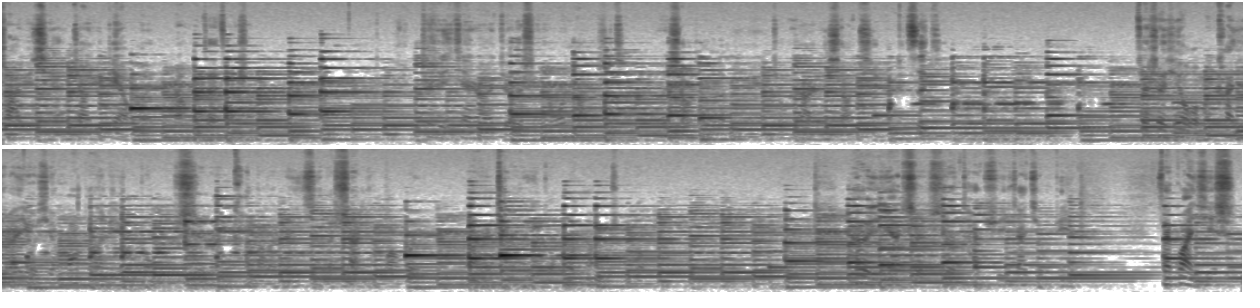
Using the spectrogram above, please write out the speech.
就是在杀鱼前将鱼电毁，然后再宰杀。这是一件让人觉得十分温暖的事情，因为小动物的命运就会让人想起人类自己。在这些我们看起来有些荒唐的理由中，诗人看到了人性的善良宝贵，让人产生一种温暖的触动。还有一件事是，他去一家酒店，在盥洗室，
